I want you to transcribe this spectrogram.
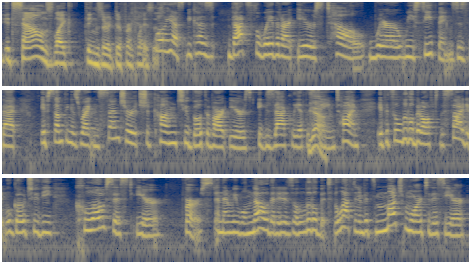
it sounds like things are at different places. Well, yes, because that's the way that our ears tell where we see things. Is that if something is right in the center, it should come to both of our ears exactly at the Yeah. same time. If it's a little bit off to the side, it will go to the closest ear first, and then we will know that it is a little bit to the left. And if it's much more to this ear,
